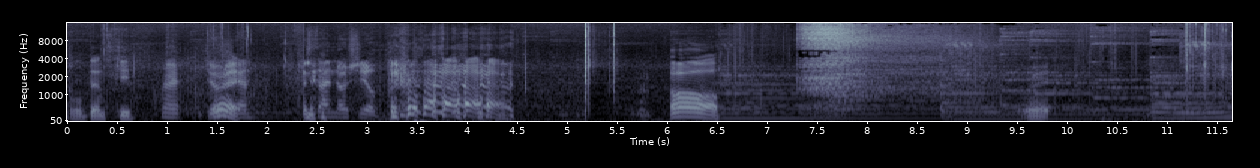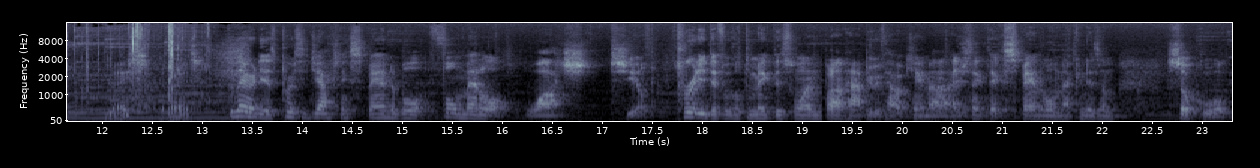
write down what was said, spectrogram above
a little dentski. All right, do All it right. again. This time no shield. Oh. Right. Nice. All there it is, Percy Jackson expandable full metal watch shield. Pretty difficult to make this one, but I'm happy with how it came out. I just think the expandable mechanism so cool.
